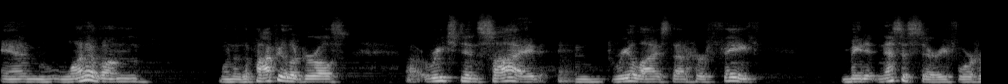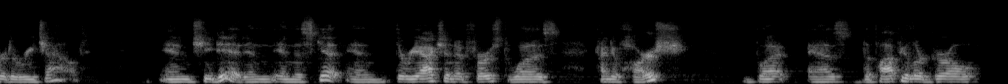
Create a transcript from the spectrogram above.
And one of them, one of the popular girls, uh, reached inside and realized that her faith made it necessary for her to reach out. And she did in, in the skit. And the reaction at first was kind of harsh. But as the popular girl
